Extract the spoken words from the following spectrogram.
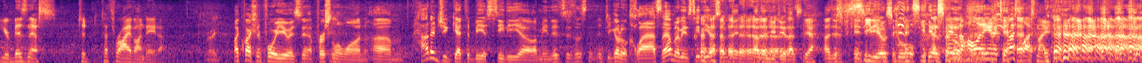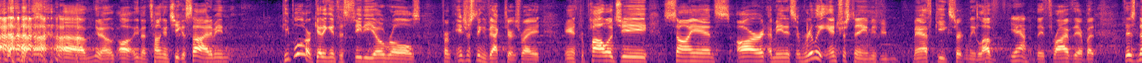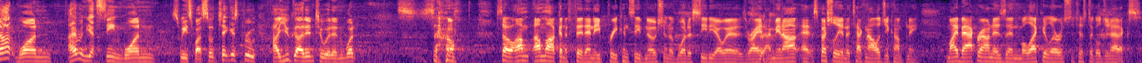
your business to, to thrive on data. Right. My question for you is a personal one. Um, how did you get to be a CDO? I mean, this is, this, did you go to a class? I'm going to be a CDO someday. Not that you do, that's, Yeah. I'm just being- CDO school. CDO I stayed at the Holiday Inn Express last night. um, you know, all, you know, tongue in cheek aside, I mean, people are getting into CDO roles from interesting vectors, right? Anthropology, science, art. I mean, it's really interesting. If you math geeks certainly love, Yeah. they thrive there. But there's not one. I haven't yet seen one sweet spot. So take us through how you got into it and what. So, so I'm, I'm not going to fit any preconceived notion of what a CDO is, right? I mean, I, especially in a technology company. My background is in molecular and statistical genetics,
